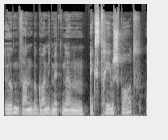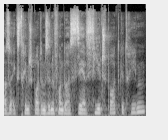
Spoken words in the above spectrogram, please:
irgendwann begonnen mit einem Extremsport. Also Extremsport im Sinne von, du hast sehr viel Sport getrieben,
